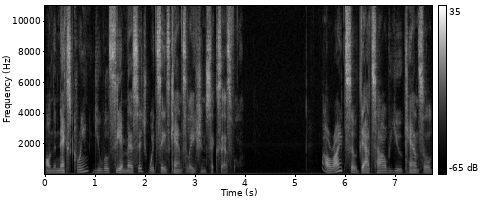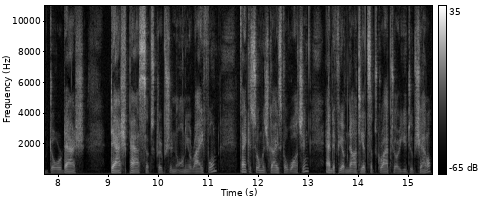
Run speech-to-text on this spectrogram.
on the next screen you will see a message which says cancellation successful. Alright so that's how you cancel DoorDash DashPass subscription on your iPhone. Thank you so much guys for watching and if you have not yet subscribed to our YouTube channel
